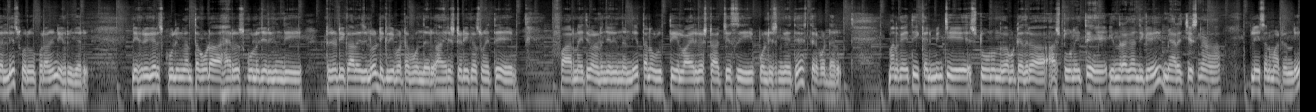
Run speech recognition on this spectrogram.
తల్లి స్వరూపరాణి నెహ్రూ గారు. నెహ్రూ గారి స్కూలింగ్ అంతా కూడా హైరో స్కూల్లో జరిగింది. ట్రినిటీ కాలేజీలో డిగ్రీ పట్టా పొందారు. హైయర్ స్టడీ కోసం అయితే ఫారెన్ అయితే వెళ్ళడం జరిగిందండి. తన వృత్తి లాయర్గా స్టార్ట్ చేసి పొలిటీషియన్గా అయితే స్థిరపడ్డారు. మనకైతే కనిపించే స్టోన్ ఉంది కాబట్టి ఎదుర ఆ స్టోన్ అయితే ఇందిరాగాంధీకి మ్యారేజ్ చేసిన ప్లేస్ అనమాట అండి.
